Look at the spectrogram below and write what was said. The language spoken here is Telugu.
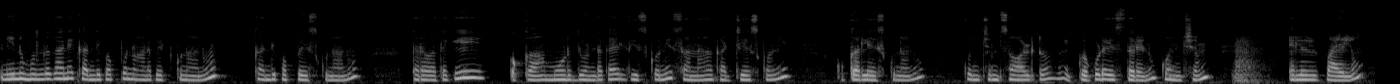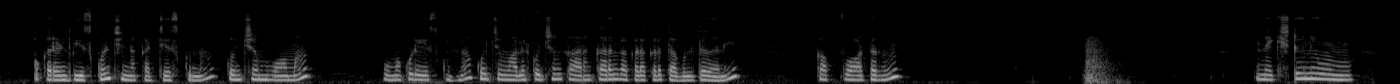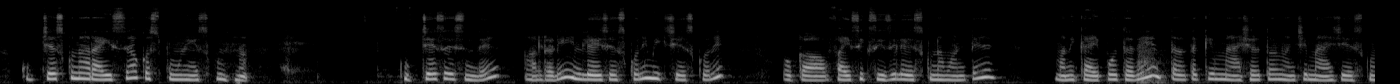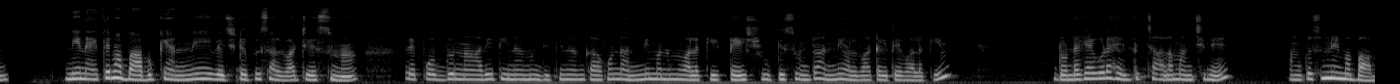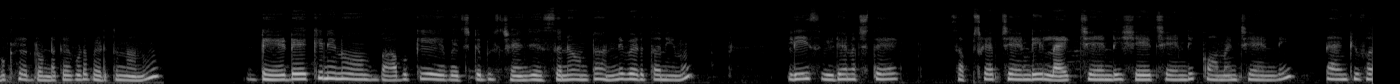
నేను ముందుగానే కందిపప్పు నానబెట్టుకున్నాను. కందిపప్పు వేసుకున్నాను. తర్వాతకి ఒక మూడు దొండకాయలు తీసుకొని సన్నగా కట్ చేసుకొని కుక్కర్లో వేసుకున్నాను. కొంచెం సాల్ట్ ఎక్కువ కూడా వేస్తారేను కొంచెం ఎల్లుల్లిపాయలు ఒక రెండు తీసుకొని చిన్న కట్ చేసుకున్నా. కొంచెం ఓమ ఓమ కూడా వేసుకుంటున్నా. కొంచెం వాళ్ళకి కొంచెం కారం కారంగా అక్కడక్కడ తగులుతుందని కప్ వాటర్. నెక్స్ట్ నేను కుక్ చేసుకున్న రైస్ ఒక స్పూన్ వేసుకుంటున్నా. కుక్ చేసేసిందే ఆల్రెడీ. ఇందులో వేసేసుకొని మిక్స్ చేసుకొని ఒక ఫైవ్ సిక్స్ ఈజీలు వేసుకున్నామంటే మనకి అయిపోతుంది. తర్వాతకి మ్యాషర్తో మంచి మ్యాష్ చేసుకుంటా. నేనైతే మా బాబుకి అన్ని వెజిటేబుల్స్ అలవాటు చేస్తున్నా. రేపు పొద్దున్న అది తినను ఇది తినను కాకుండా అన్నీ మనం వాళ్ళకి టేస్ట్ చూపిస్తుంటే అన్నీ అలవాటు అవుతాయి వాళ్ళకి. దొండకాయ కూడా హెల్త్కి చాలా మంచిదే. అందుకోసం నేను మా బాబుకి దొండకాయ కూడా పెడుతున్నాను. డే డేకి నేను బాబుకి వెజిటేబుల్స్ చేంజ్ చేస్తూనే ఉంటా అన్నీ పెడతా నేను. ప్లీజ్ వీడియో నచ్చితే సబ్స్క్రైబ్ చేయండి లైక్ చేయండి షేర్ చేయండి కామెంట్ చేయండి. Thank you for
